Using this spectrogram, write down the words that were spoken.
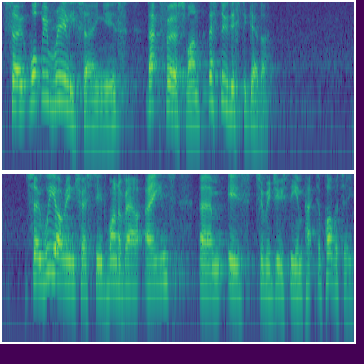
So, what we're really saying is that first one, let's do this together. So, we are interested, one of our aims um, is to reduce the impact of poverty.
